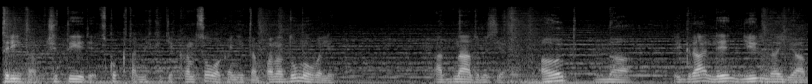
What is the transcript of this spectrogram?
три там, четыре, сколько там их этих концовок они там понадумывали. Одна, друзья. Одна. Игра ленильная.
